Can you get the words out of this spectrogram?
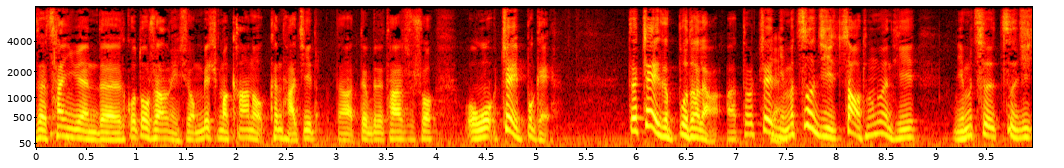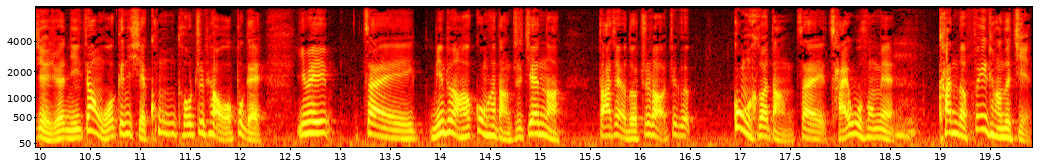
在参议院的多数党领袖 Mitch McConnell，肯塔基的啊，对不对？他是说我这不给，这这个不得了啊！他说这你们自己造成的问题，你们自自己解决。你让我给你写空头支票，我不给，因为在民主党和共和党之间呢，大家也都知道，这个共和党在财务方面看得非常的紧，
